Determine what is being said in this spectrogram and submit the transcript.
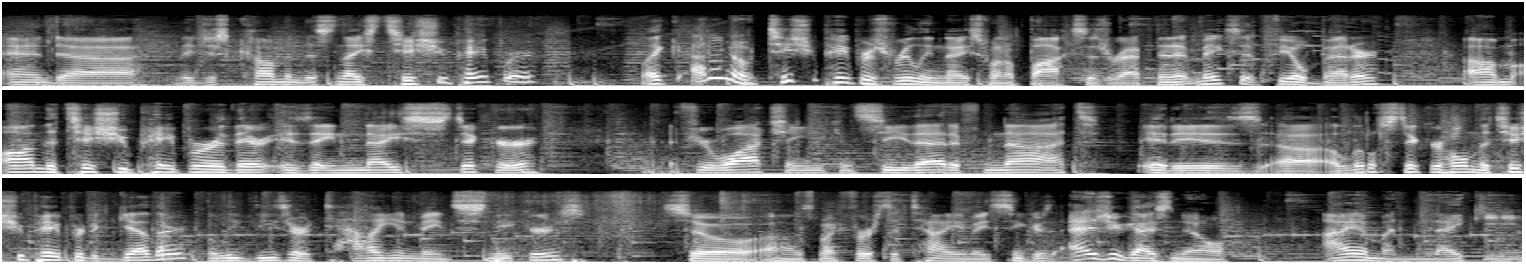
and uh, they just come in this nice tissue paper. Like, I don't know, tissue paper is really nice when a box is wrapped in it. makes it feel better. Um, on the tissue paper, there is a nice sticker. If you're watching, you can see that. If not, it is uh, a little sticker holding the tissue paper together. I believe these are Italian made sneakers. So uh, it's my first Italian made sneakers. As you guys know, I am a Nike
